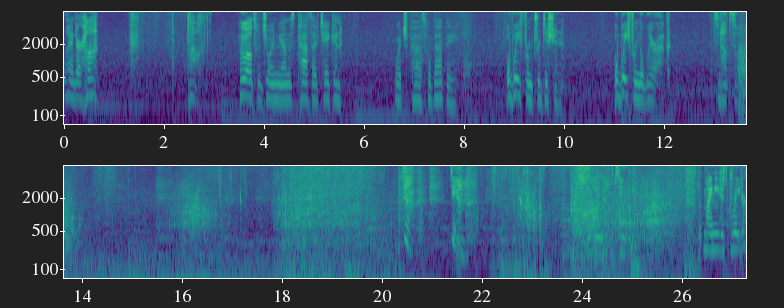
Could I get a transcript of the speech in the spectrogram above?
Outlander, huh? Well, who else would join me on this path I've taken? Which path would that be? Away from tradition. Away from the Werak. It's not so... Damn. Metal too. But my need is greater.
